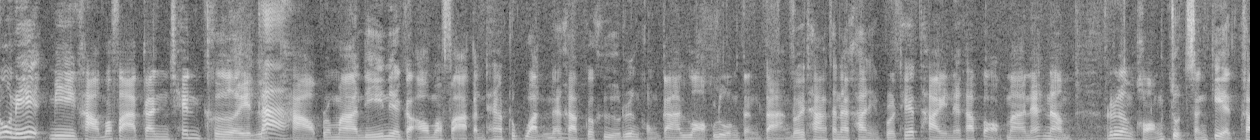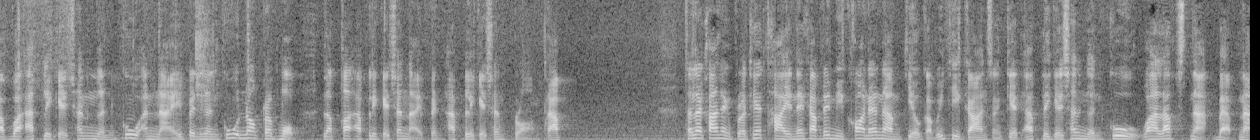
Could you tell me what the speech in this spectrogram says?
ช่วงนี้มีข่าวมาฝากกันเช่นเคย และค่ะข่าวประมาณนี้เนี่ยก็เอามาฝากกันแทบทุกวันนะครับ ก็คือเรื่องของการหลอกลวงต่างๆ โดยทางธนาคารแห่งประเทศไทยนะครับก็ออกมาแนะนำเรื่องของจุดสังเกตครับว่าแอปพลิเคชันเงินกู้อันไหนเป็นเงินกู้นอกระบบ แล้วก็แอปพลิเคชันไหนเป็นแอปพลิเคชันปลอมครับธนาคารแห่งประเทศไทยนะครับได้มีข้อแนะนำเกี่ยวกับวิธีการสังเกตแอปพลิเคชันเงินกู้ว่าลักษณะแบบไหน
